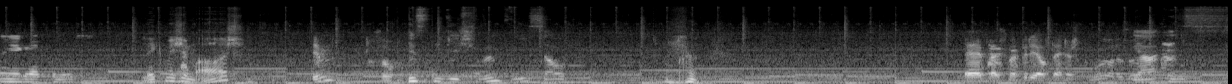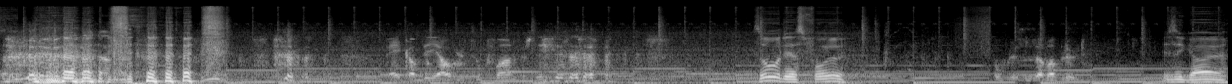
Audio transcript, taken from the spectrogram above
Bin ja gerade verlust. Leck mich im Arsch. Im? So. Pisten, die schwimmt wie Sau. Äh, bleibst mal bitte auf deiner Spur oder so? Ja, es. Ey, kommt ihr ja auch mit Zug fahren, verstehe So, der ist voll. Oh, das ist aber blöd. Ist egal.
